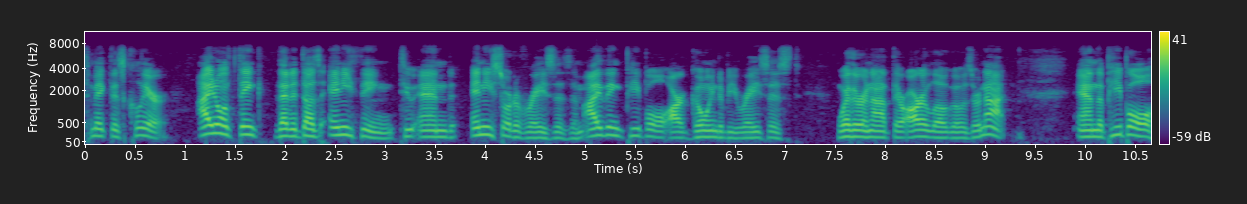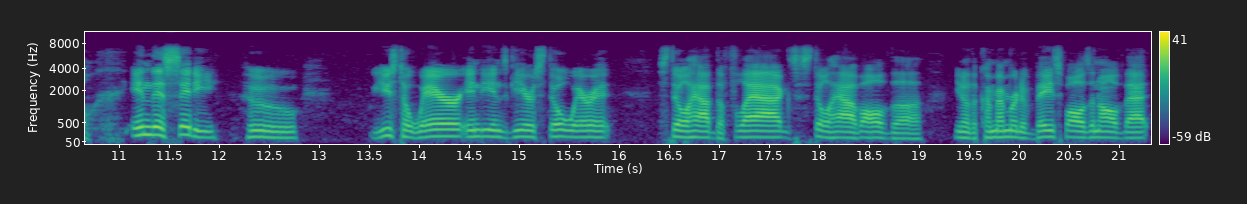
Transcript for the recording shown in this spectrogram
to make this clear, I don't think that it does anything to end any sort of racism. I think people are going to be racist whether or not there are logos or not. And the people in this city who used to wear Indians gear still wear it, still have the flags, still have all the, you know, the commemorative baseballs and all of that.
